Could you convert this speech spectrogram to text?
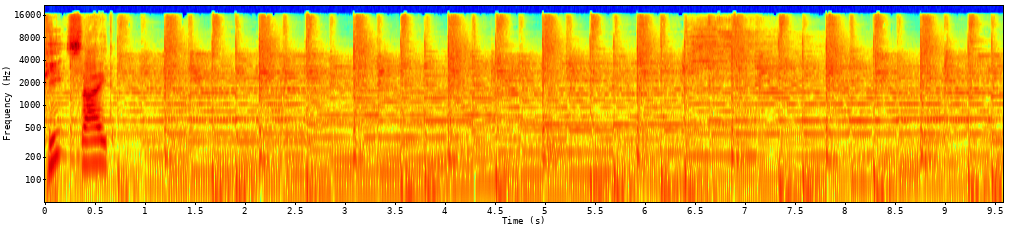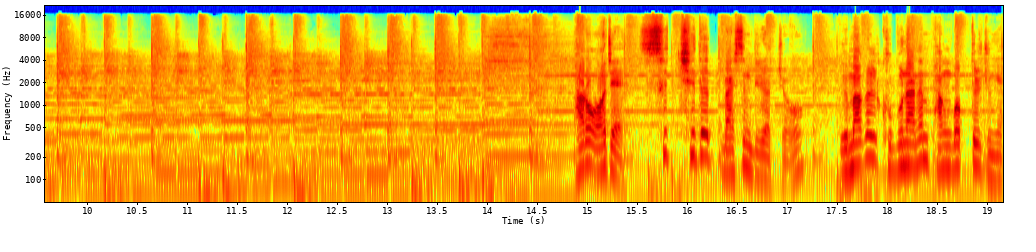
비사이드 바로 어제 스치듯 말씀드렸죠. 음악을 구분하는 방법들 중에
